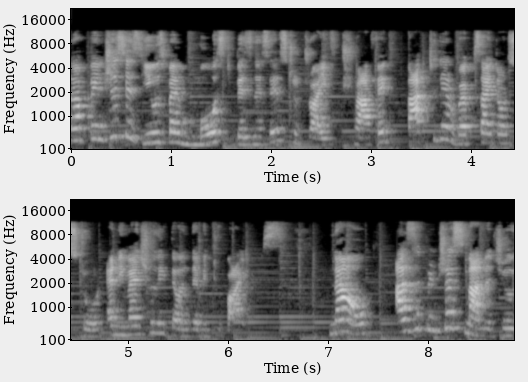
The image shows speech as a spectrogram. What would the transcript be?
Now, Pinterest is used by most businesses to drive traffic back to their website or store and eventually turn them into buyers. Now, as a Pinterest manager,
